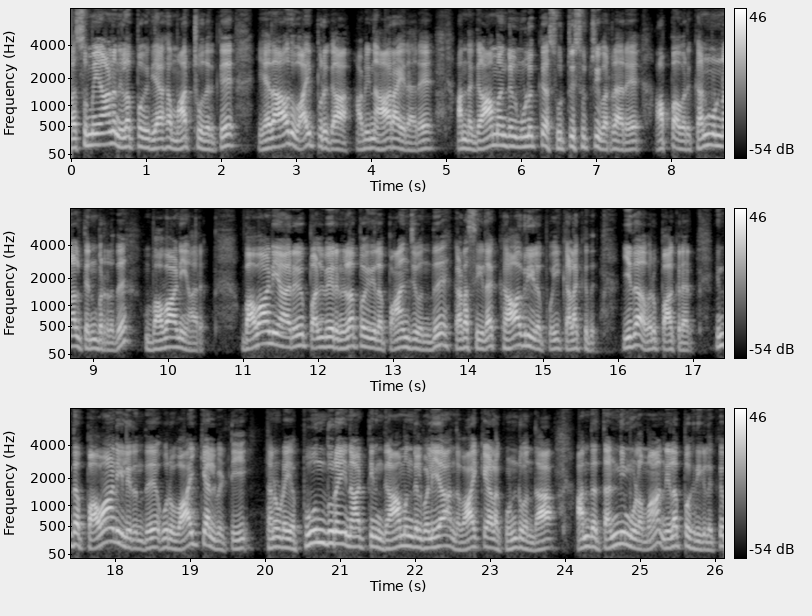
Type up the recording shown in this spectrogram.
பசுமையான நிலப்பகுதியாக மாற்றுவதற்கு ஏதாவது வாய்ப்பு இருக்கா அப்படின்னு ஆராயிறாரு. அந்த கிராமங்கள் முழுக்க சுற்றி சுற்றி வர்றாரு. அப்போ அவர் கண் முன்னால் தென்படுறது பவானி ஆறு. பவானி ஆறு பல்வேறு நிலப்பகுதியில் பாஞ்சு வந்து கடைசியில் காவிரியில் போய் கலக்குது. இதை அவர் பார்க்குறார். இந்த பவானியிலிருந்து ஒரு வாய்க்கால் வெட்டி தன்னுடைய பூந்துரை நாட்டின் கிராமங்கள் வழியாக அந்த வாய்க்காலை கொண்டு வந்தால் அந்த தண்ணி மூலமாக நிலப்பகுதிகளுக்கு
